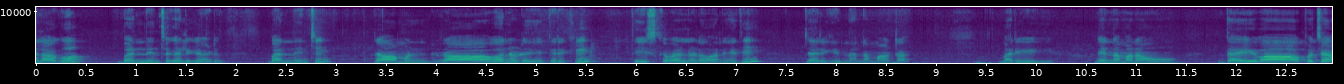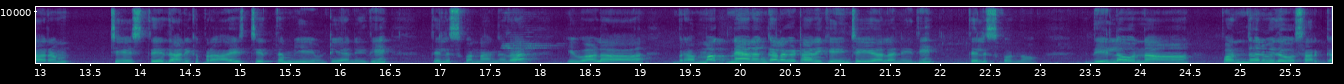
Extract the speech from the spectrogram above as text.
ఎలాగో బంధించగలిగాడు. బంధించి రాముని రావణుడి దగ్గరికి తీసుకువెళ్ళడం అనేది జరిగిందన్నమాట. మరి నిన్న మనం దైవ అపచారం చేస్తే దానికి ప్రాయశ్చిత్తం ఏమిటి అనేది తెలుసుకున్నాం కదా. ఇవాళ బ్రహ్మజ్ఞానం కలగటానికి ఏం చేయాలనేది తెలుసుకుందాం. దీనిలో ఉన్న పంతొమ్మిదవ సర్గ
